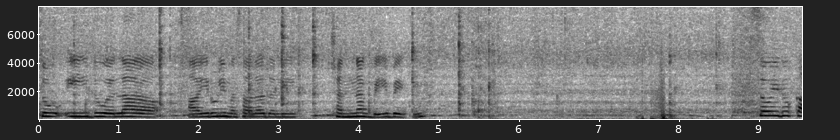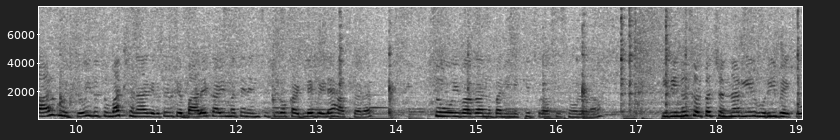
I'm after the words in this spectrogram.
ಸೊ ಇದು ಎಲ್ಲ ಈರುಳ್ಳಿ ಮಸಾಲದಲ್ಲಿ ಚೆನ್ನಾಗಿ ಬೇಯಬೇಕು. ಸೊ ಇದು ಕಾಳು ಗೊಜ್ಜು. ಇದು ತುಂಬ ಚೆನ್ನಾಗಿರುತ್ತೆ. ಇದಕ್ಕೆ ಬಾಳೆಕಾಯಿ ಮತ್ತು ನೆನೆಸಿಟ್ಟಿರೋ ಕಡಲೆಬೇಳೆ ಹಾಕ್ತಾರೆ. ಸೊ ಇವಾಗ ಬನ್ನಿ ಮಿಕ್ಕಿದ ಪ್ರಾಸೆಸ್ ನೋಡೋಣ. ಇದಿನ್ನೂ ಸ್ವಲ್ಪ ಚೆನ್ನಾಗಿ ಹುರಿಬೇಕು.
